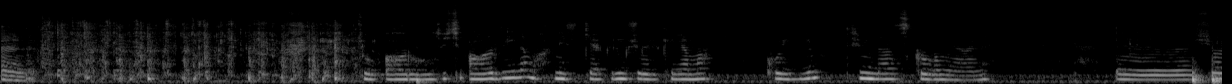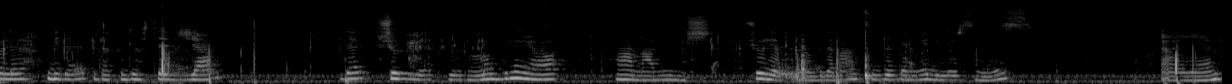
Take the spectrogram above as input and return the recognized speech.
Evet. Çok ağır olduğu için ağır değil ama neyse ki yakırım şöyle kıyama koyayım. Şimdiden sıkıldım yani. Ee, şöyle bir de bir dakika göstereceğim. Bir de şöyle yapıyorum ben. Bu ne ya? Ha naneymiş. Şöyle yapıyorum bir de ben. Siz de deneyebilirsiniz. Aynen.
